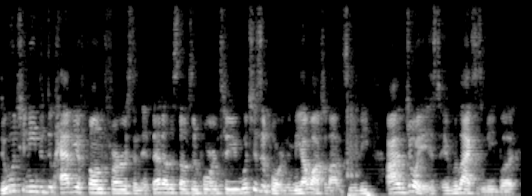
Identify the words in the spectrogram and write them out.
do what you need to do. Have your fun first, and if that other stuff's important to you, which is important to me, I watch a lot of TV. I enjoy it. It's, it relaxes me, but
